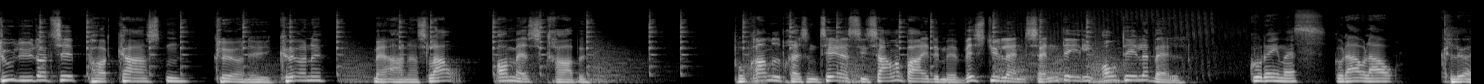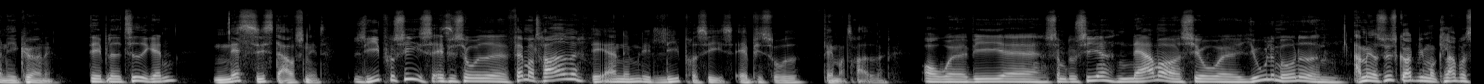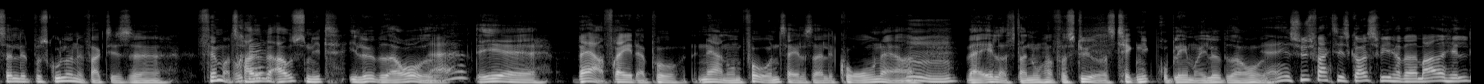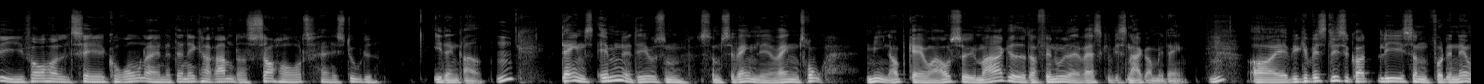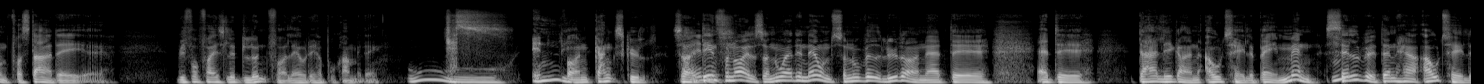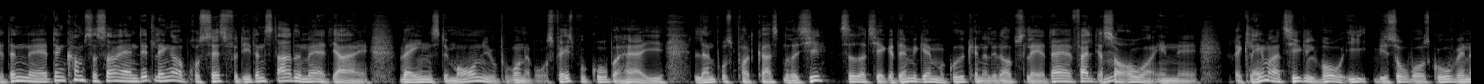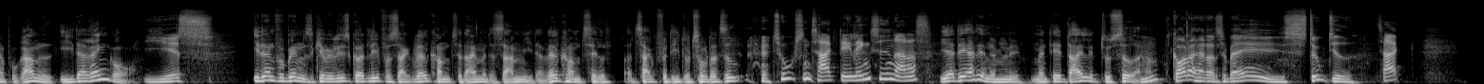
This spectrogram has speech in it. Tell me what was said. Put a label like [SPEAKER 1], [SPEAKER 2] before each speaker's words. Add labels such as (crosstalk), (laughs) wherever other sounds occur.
[SPEAKER 1] Du lytter til podcasten Kløerne i Køerne med Anders Lav og Mads Krabbe. Programmet præsenteres i samarbejde med Vestjyllands Sanddel og Delaval.
[SPEAKER 2] Goddag, Mads.
[SPEAKER 3] Goddag, Lav.
[SPEAKER 2] Kløerne i køerne.
[SPEAKER 3] Det er blevet tid igen.
[SPEAKER 2] Næst sidste afsnit.
[SPEAKER 3] Lige præcis, episode 35.
[SPEAKER 2] Det er nemlig lige præcis episode 35.
[SPEAKER 3] Og øh, vi, øh, som du siger, nærmer os jo øh, julemåneden.
[SPEAKER 2] Jamen, jeg synes godt, vi må klappe os selv lidt på skuldrene, faktisk. Øh, 35 okay. afsnit i løbet af året.
[SPEAKER 3] Ja.
[SPEAKER 2] Det er øh, hver fredag på nær nogle få undtagelser af lidt corona og mm-hmm. hvad ellers, der nu har forstyrret os teknikproblemer i løbet af året.
[SPEAKER 3] Ja, jeg synes faktisk også, vi har været meget heldige i forhold til coronaen, at den ikke har ramt os så hårdt her i studiet.
[SPEAKER 2] I den grad. Mm. Dagens emne, det er jo som, som sædvanligt og vanen tro, min opgave at afsøge markedet og finde ud af, hvad skal vi snakke om i dag. Mm. Og øh, vi kan vist lige så godt lige sådan få det nævnt fra start af. Øh, vi får faktisk lidt løn for at lave det her program i dag.
[SPEAKER 3] Uh, yes. endelig.
[SPEAKER 2] For en gang skyld. Så
[SPEAKER 3] Dejligt.
[SPEAKER 2] det er en fornøjelse, og nu er det nævnt, så nu ved lytteren, at, øh, at øh, der ligger en aftale bag. Men mm. selve den her aftale, den, øh, den kom så så af en lidt længere proces, fordi den startede med, at jeg øh, hver eneste morgen, jo på grund af vores Facebook-grupper her i Landbrugspodcasten Regi, sidder og tjekker dem igennem og godkender lidt opslag. Der faldt jeg mm. så over en øh, reklameartikel, hvor i vi så vores gode ven af programmet, Ida Ringgaard.
[SPEAKER 3] Yes.
[SPEAKER 2] I den forbindelse kan vi lige så godt lige få sagt velkommen til dig med det samme, Ida. Velkommen til, og tak fordi du tog dig tid. (laughs)
[SPEAKER 4] Tusind tak. Det er længe siden, Anders.
[SPEAKER 2] Ja, det er det nemlig, men det er dejligt, du sidder her.
[SPEAKER 3] Mm. Godt at have dig tilbage i studiet.
[SPEAKER 4] Tak.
